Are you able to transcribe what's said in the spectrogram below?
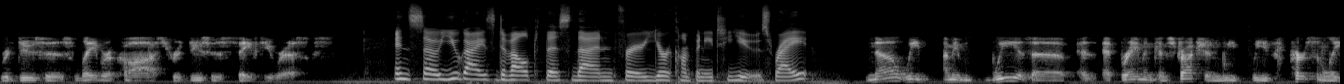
reduces labor costs, reduces safety risks. And so you guys developed this then for your company to use, right? No, we. I mean, we as a as, at Brayman Construction, we we've personally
